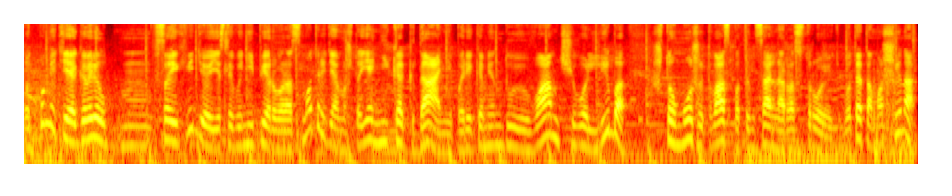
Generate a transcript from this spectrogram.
Вот помните, я говорил в своих видео, если вы не первый раз смотрите, что я никогда не порекомендую вам чего-либо, что может вас потенциально расстроить. Вот эта машина,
